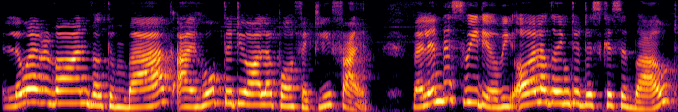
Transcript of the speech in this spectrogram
Hello everyone, welcome back. I hope that you all are perfectly fine. Well, in this video, we all are going to discuss about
